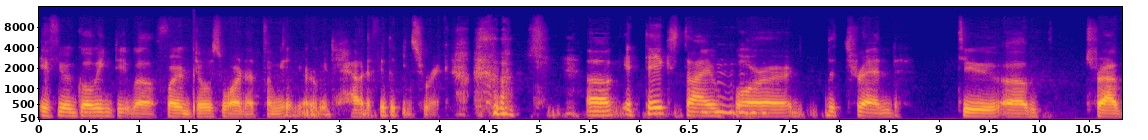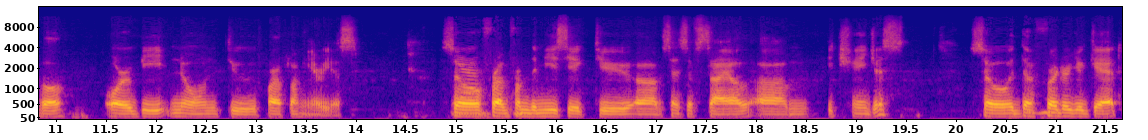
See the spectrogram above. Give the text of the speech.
if you're going to, well, for those who are not familiar with how the Philippines work, uh, it takes time for the trend to um, travel or be known to far-flung areas. So Yeah. from from the music to um, sense of style, um, it changes. So the Mhm. further you get,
